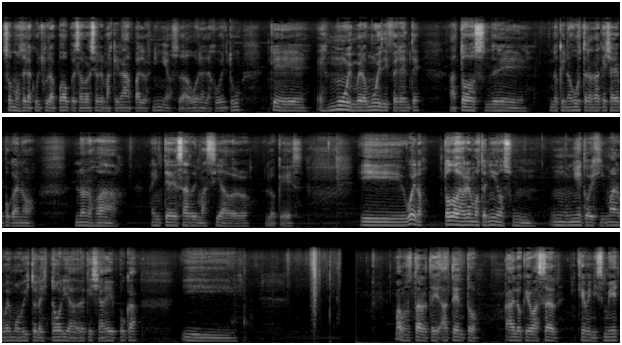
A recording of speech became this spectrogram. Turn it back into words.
somos de la cultura pop, esa versión es más que nada para los niños, ahora la juventud, que es muy, pero muy diferente a todos de lo que nos gustan en aquella época, no, no nos va a interesar demasiado lo, que es. Y bueno, todos habremos tenido un, muñeco de He-Man o hemos visto la historia de aquella época y vamos a estar atentos a lo que va a hacer Kevin Smith,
